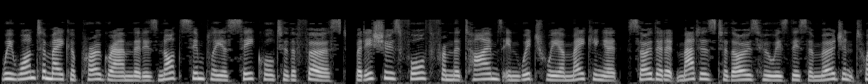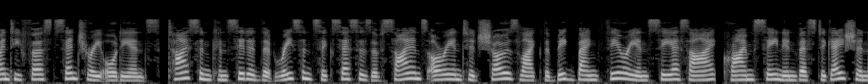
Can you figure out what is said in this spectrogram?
We want to make a program that is not simply a sequel to the first, but issues forth from the times in which we are making it, so that it matters to those who is this emergent 21st century audience. Tyson considered that recent successes of science-oriented shows like The Big Bang Theory and CSI Crime Scene Investigation,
